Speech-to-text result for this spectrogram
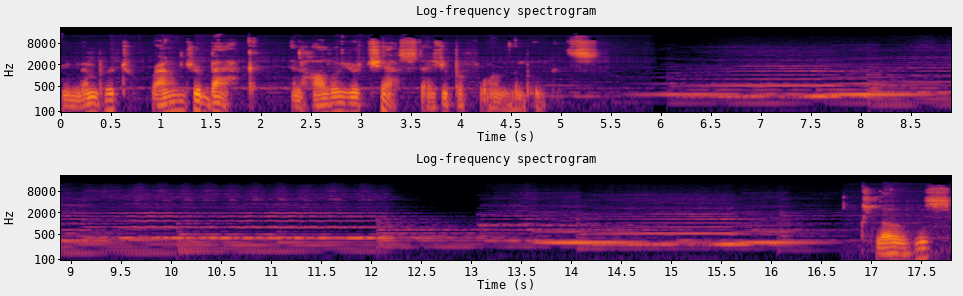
Remember to round your back and hollow your chest as you perform the movements. Close,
